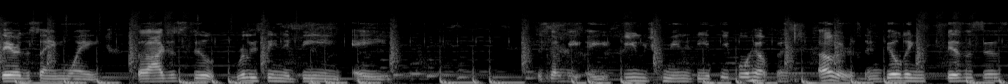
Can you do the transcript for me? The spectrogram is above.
they're the same way. So I just feel really seeing it being a it's going to be a huge community of people helping others and building businesses,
